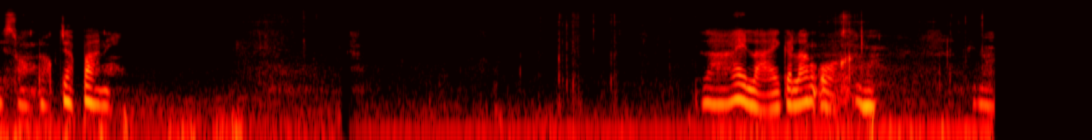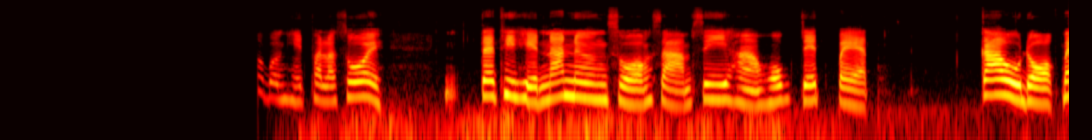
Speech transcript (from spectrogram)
ได้สองดอกจ้าป้านี่หลายหลายกำลังออกเบิ่งเห็ดพาราโซยแต่ที่เห็นนะหนึ่งสองสามสี่ห้าหกเจ็ดแปดเก้าดอกไหม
